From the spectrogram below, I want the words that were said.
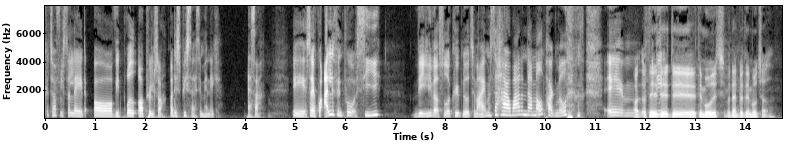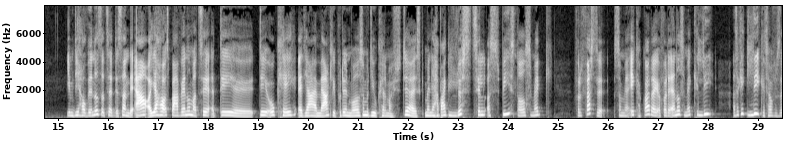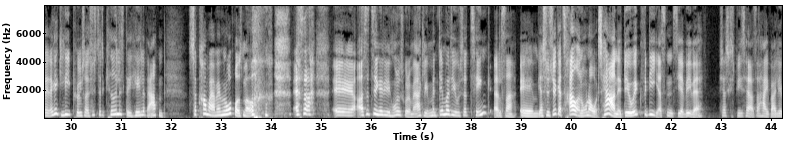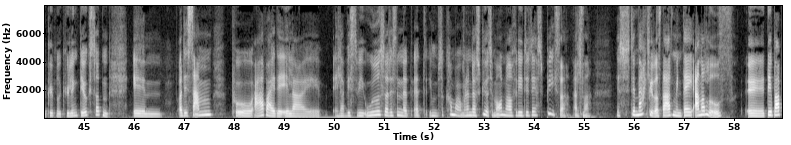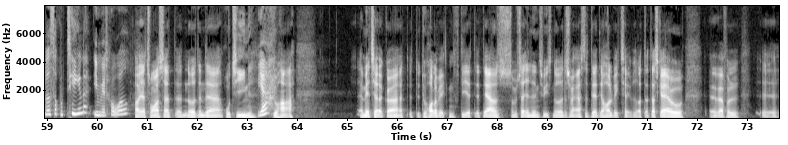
kartoffelsalat og hvidt brød og pølser. Og det spiser jeg simpelthen ikke. Altså, øh, så jeg kunne aldrig finde på at sige, vil I lige være søde og købe noget til mig? Men så har jeg jo bare den der madpakke med. øhm, Og, og det, det, det, det er modigt. Hvordan bliver det modtaget? Jamen, de har jo vendet sig til, at det er sådan, det er. Og jeg har også bare vendet mig til, at det, øh, det er okay, at jeg er mærkelig på den måde. Så må de jo kalde mig hysterisk. Men jeg har bare ikke lyst til at spise noget, som jeg ikke... For det første, som jeg ikke har godt af, og for det andet, som jeg ikke kan lide. Altså, jeg kan ikke lide kartoffelsalat, jeg kan ikke lide pølser. Jeg synes, det er det kedeligste i hele verden. Så kommer jeg med min råbrødsmad. altså, øh, og så tænker de, hun er sgu da mærkelig. Men det må de jo så tænke, altså. Øh, jeg synes jo ikke, at jeg træder nogen over tæerne. Det er jo ikke, fordi jeg sådan siger, ved I hvad, hvis jeg skal spise her, så har I bare lige at købe noget kylling. Det er jo ikke sådan. Øhm, og det samme på arbejde, eller, øh, eller hvis vi er ude, så er det sådan, at, at jamen, så kommer jeg jo med den der skyr til morgenmad, fordi det er det, jeg spiser. Altså, jeg synes, det er mærkeligt at starte min dag anderledes. Øh, det er bare blevet så rutine i mit hoved. Og jeg tror også, at noget af den der rutine, Ja. du har, er med til at gøre, at at du holder vægten. Fordi at at det er jo, som jeg sagde indledningsvis, noget af det sværeste, det er det at holde vægttabet. Og der, der skal jo øh, i hvert fald... Øh,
